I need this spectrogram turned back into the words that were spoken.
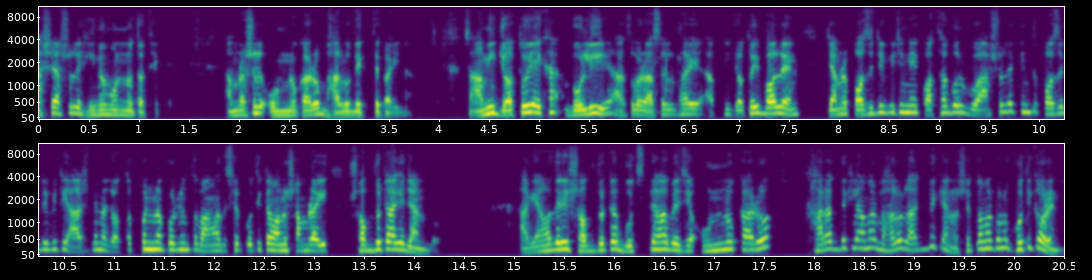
আসে আসলে হীনমন্যতা থেকে। আমরা আসলে অন্য কারও ভালো দেখতে পারি না। আমি যতই বলি অথবা রাসেল ভাই আপনি যতই বলেন যে আমরা পজিটিভিটি নিয়ে কথা বলব আসলে কিন্তু পজিটিভিটি আসবে না যতক্ষণ না পর্যন্ত বাংলাদেশের প্রতিটা মানুষ আমরা এই শব্দটা আগে জানব। আগে আমাদের এই শব্দটা বুঝতে হবে যে অন্য কারও খারাপ দেখলে আমার ভালো লাগবে কেন? সে তো আমার কোনো ক্ষতি করেনি।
